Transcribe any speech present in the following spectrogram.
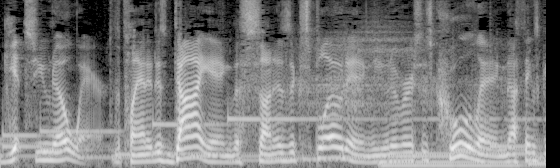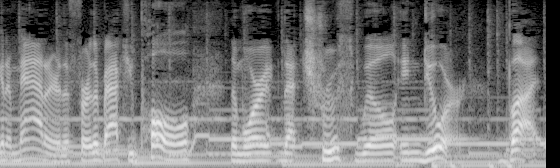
gets you nowhere. The planet is dying, the sun is exploding, the universe is cooling, nothing's gonna matter. The further back you pull, the more that truth will endure. But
